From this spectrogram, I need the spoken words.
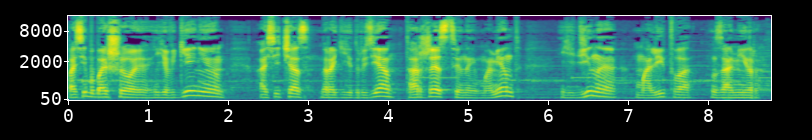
Спасибо большое Евгению. А сейчас, дорогие друзья, торжественный момент – единая молитва за мир –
